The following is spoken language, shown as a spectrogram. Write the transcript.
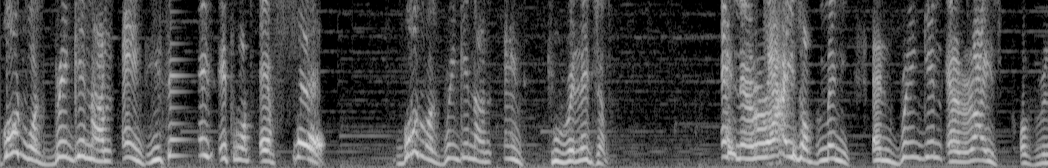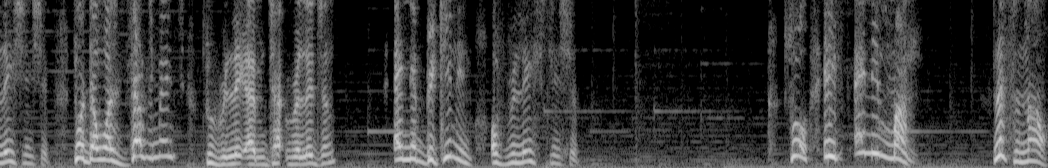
God was bringing an end. He says it was a fall. God was bringing an end to religion and a rise of many and bringing a rise of relationship. So there was judgment to um, religion and the beginning of relationship. So if any man, listen now,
